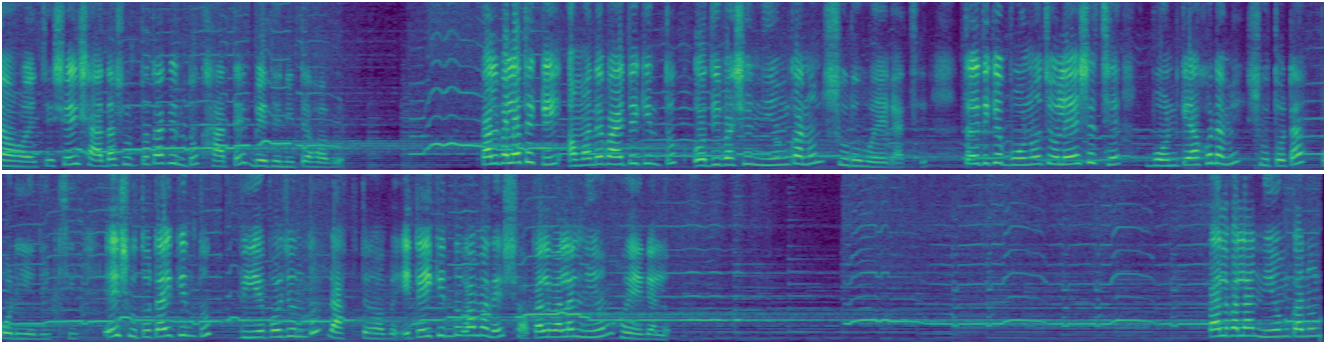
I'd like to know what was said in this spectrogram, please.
নেওয়া হয়েছে। সেই সাদা সুতোটা কিন্তু হাতে বেঁধে নিতে হবে। কালবেলা থেকেই আমাদের বাড়িতে কিন্তু অধিবাসীর নিয়ম কানুন শুরু হয়ে গেছে। তো এদিকে বোনও চলে এসেছে, বোনকে এখন আমি সুতোটা পরিয়ে দিচ্ছি। এই সুতোটাই কিন্তু বিয়ে পর্যন্ত রাখতে হবে। এটাই কিন্তু আমাদের সকালবেলার নিয়ম হয়ে গেল। সকালবেলার নিয়ম কানুন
